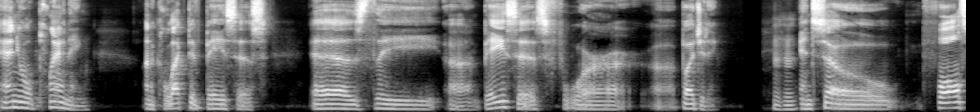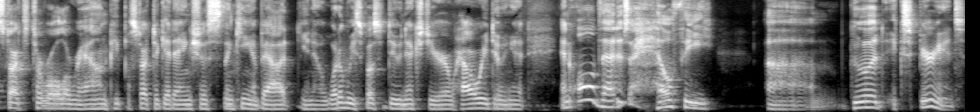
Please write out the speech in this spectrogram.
annual planning on a collective basis as the uh, basis for uh, budgeting. Mm-hmm. And so fall starts to roll around. People start to get anxious thinking about, you know, what are we supposed to do next year? How are we doing it? And all of that is a healthy, um, good experience.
